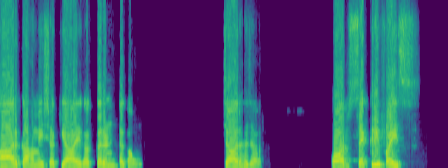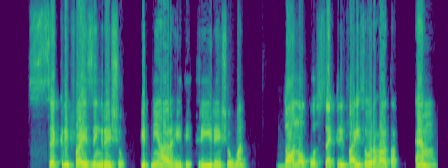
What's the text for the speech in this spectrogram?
आर का हमेशा क्या आएगा? करंट अकाउंट चार हज़ार। और सेक्रीफाइस सेक्रीफाइसिंग रेशो कितनी आ रही थी? थ्री रेशो वन दोनों को सेक्रीफाइस हो रहा था। एम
